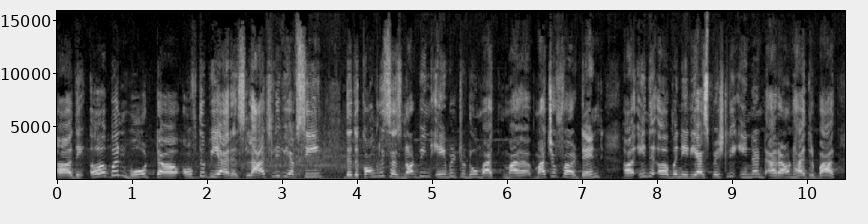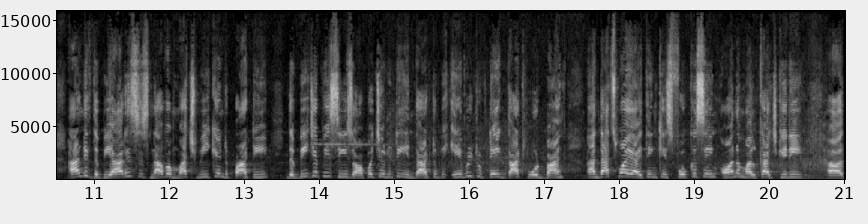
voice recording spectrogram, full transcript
Uh, the urban vote uh, of the BRS, largely we have seen that the Congress has not been able to do much, much of a dent uh, in the urban area, especially in and around Hyderabad. And if the BRS is now a much weakened party, the BJP sees opportunity in that to be able to take that vote bank. And that's why I think he's focusing on a Malkajgiri. Uh,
